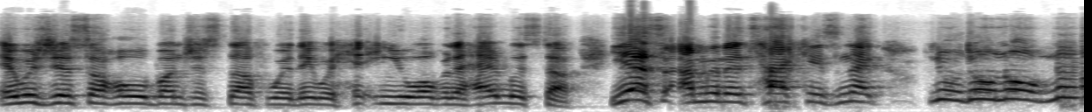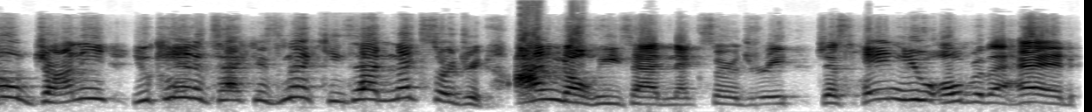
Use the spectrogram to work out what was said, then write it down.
it was just a whole bunch of stuff where they were hitting you over the head with stuff. Yes, I'm gonna attack his neck. No, no, no, no, Johnny, you can't attack his neck. He's had neck surgery. I know he's had neck surgery. Just hitting you over the head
